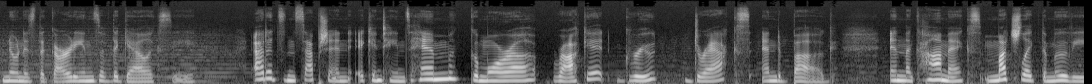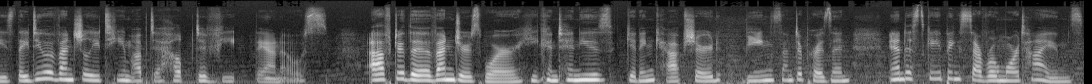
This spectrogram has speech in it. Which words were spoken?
known as the Guardians of the Galaxy. At its inception, it contains him, Gamora, Rocket, Groot, Drax, and Bug. In the comics, much like the movies, they do eventually team up to help defeat Thanos. After the Avengers War, he continues getting captured, being sent to prison, and escaping several more times.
